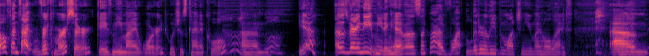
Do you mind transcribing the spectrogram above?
oh, fun fact: Rick Mercer gave me my award, which was kind of cool. Oh, um, cool. Yeah, it was very neat meeting him. I was like, wow, I've wa- literally been watching you my whole life. Um,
